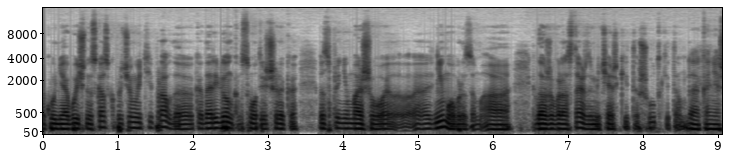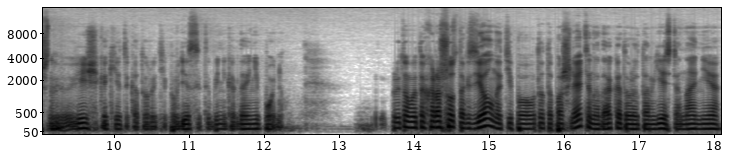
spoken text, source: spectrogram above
такую необычную сказку. Причем ведь и правда, когда ребенком смотришь широко, воспринимаешь его э, одним образом, а когда уже вырастаешь, замечаешь какие-то шутки, там, Да, э, конечно. вещи какие-то, которые типа в детстве ты бы никогда и не понял. Притом это хорошо так сделано, типа вот эта пошлятина, да, которая там есть, она не...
